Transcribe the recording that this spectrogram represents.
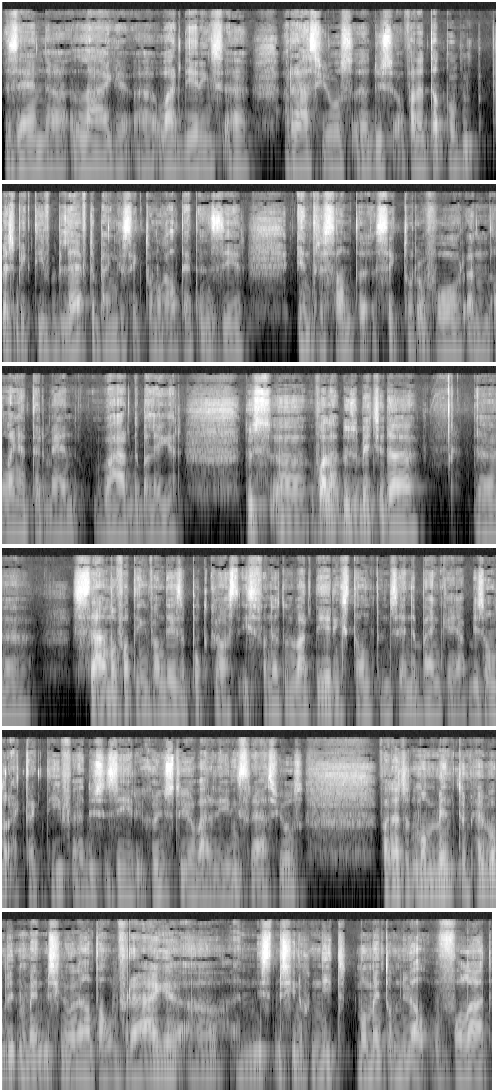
zijn lage waarderingsratio's. dus vanuit dat perspectief blijft de bankensector nog altijd een zeer interessante sector voor een lange termijn waardebelegger. Dus voilà, dus een beetje de, de samenvatting van deze podcast is vanuit een waarderingsstandpunt zijn de banken ja, bijzonder attractief, dus zeer gunstige waarderingsratio's. Vanuit het momentum hebben we op dit moment misschien nog een aantal vragen. Uh, en is het misschien nog niet het moment om nu al voluit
